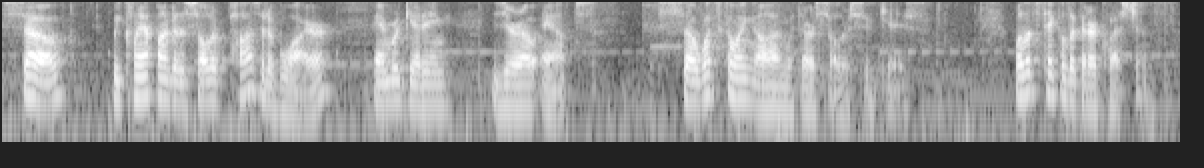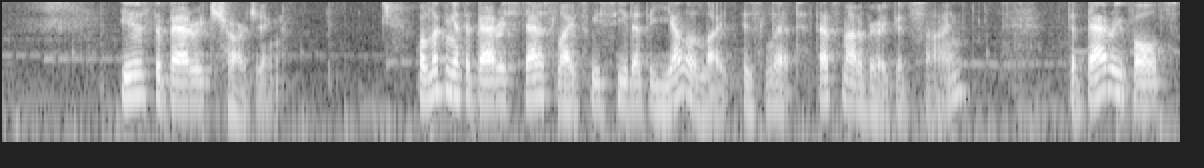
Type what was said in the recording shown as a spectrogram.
So we clamp onto the solar positive wire and we're getting zero amps. So what's going on with our solar suitcase? Well, let's take a look at our questions. Is the battery charging? Well, looking at the battery status lights, we see that the yellow light is lit. That's not a very good sign. The battery volts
